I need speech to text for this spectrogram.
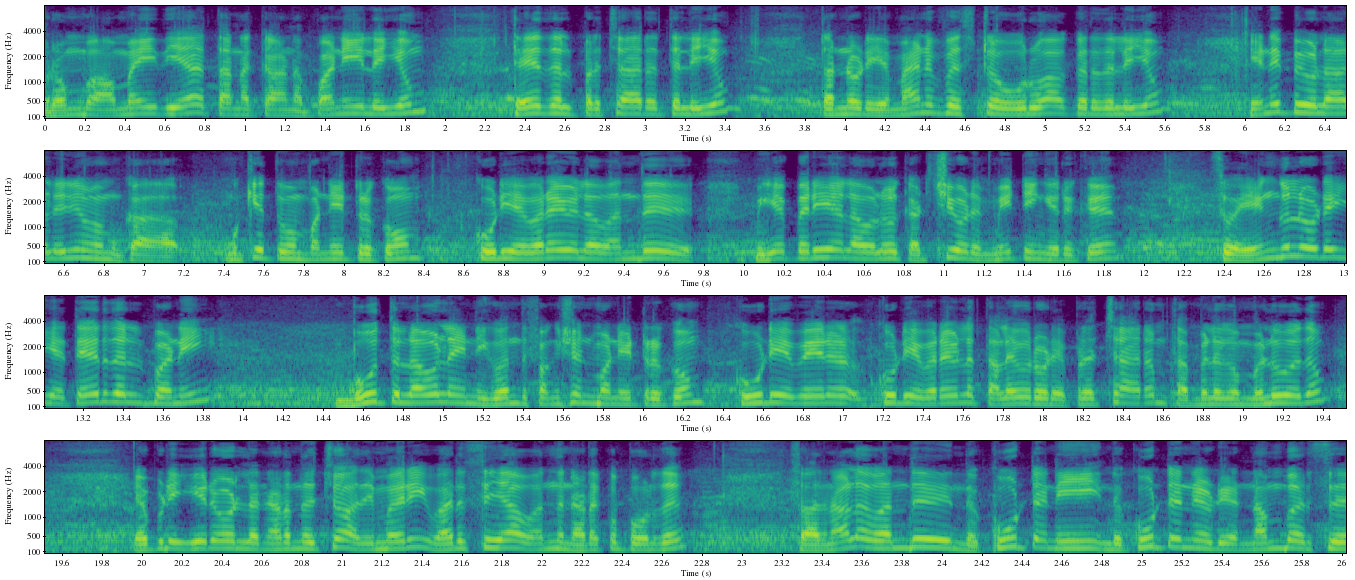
ரொம்ப அமைதியாக தனக்கான பணியிலையும் தேர்தல் பிரச்சாரத்திலையும் தன்னுடைய மேனிஃபெஸ்டோ உருவாக்குறதுலையும் இணைப்பு விழாவிலையும் நம்ம க- முக்கியத்துவம் பண்ணிட்டு இருக்கோம் கூடிய விரைவில் வந்து மிகப்பெரிய லெவலில் கட்சியோட மீட்டிங் இருக்குது ஸோ எங்களுடைய தேர்தல் பணி பூத் லெவலில் இன்னைக்கு வந்து ஃபங்க்ஷன் பண்ணிட்டு இருக்கோம் கூடிய கூடிய விரைவில் தலைவருடைய பிரச்சாரம் தமிழகம் முழுவதும் எப்படி ஈரோட்டில் நடந்துச்சோ அதே மாதிரி வரிசையாக வந்து நடக்க போகுது. ஸோ அதனால் வந்து இந்த கூட்டணி இந்த கூட்டணியுடைய நம்பர்ஸு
